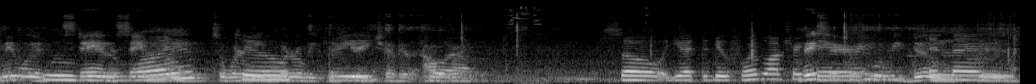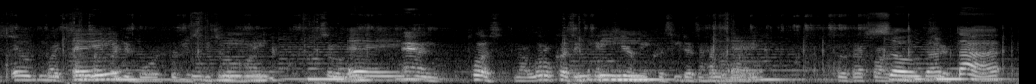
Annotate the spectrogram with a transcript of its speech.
we would stay in the same one, room to where two, we literally could hear each other out loud. so you have to do four blocks right Basically, there, what we do and then is it would be like A, get bored for just using a mic. So A, and plus, my little cousin can't hear me because he doesn't have a A. mic. So that's why. So I'm got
